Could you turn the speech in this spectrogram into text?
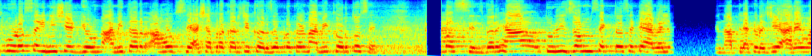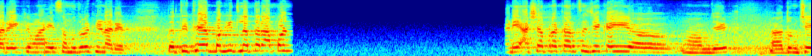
थोडंसं इनिशिएट घेऊन आम्ही तर आहोतच आहे. अशा प्रकारची कर्ज प्रकरण आम्ही करतोच आहे. असतील तर ह्या टुरिझम सेक्टरसाठी अवेलेबल आपल्याकडे जे आरे वारे किंवा हे समुद्र किनारे आहेत तर तिथे बघितलं तर आपण आणि अशा प्रकारचं जे काही म्हणजे तुमचे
